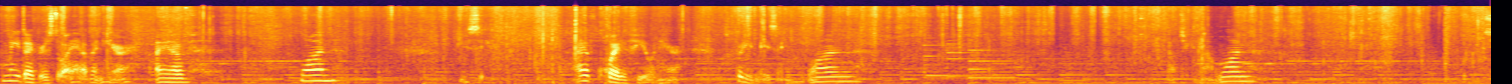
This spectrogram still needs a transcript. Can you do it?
How many diapers do I have in here? I have one, let me see. I have quite a few in here. It's pretty amazing. One. I'll take that one.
